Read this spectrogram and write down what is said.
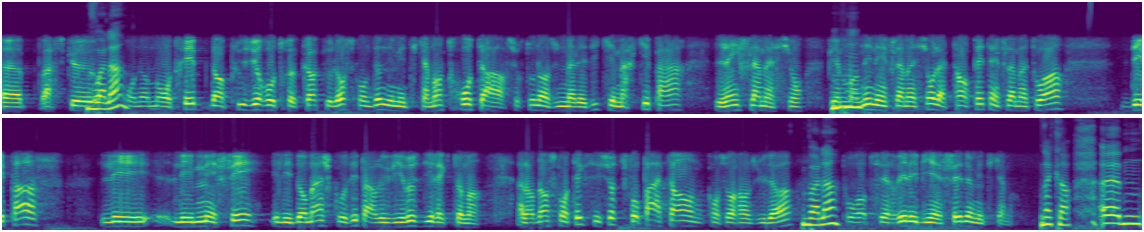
euh, parce que on a montré dans plusieurs autres cas que lorsqu'on donne des médicaments trop tard, surtout dans une maladie qui est marquée par l'inflammation, puis à un moment mhm. donné, l'inflammation, la tempête inflammatoire dépasse les, les méfaits et les dommages causés par le virus directement. Alors dans ce contexte, c'est sûr qu'il ne faut pas attendre qu'on soit rendu là pour observer les bienfaits d'un médicament. D'accord. Euh,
